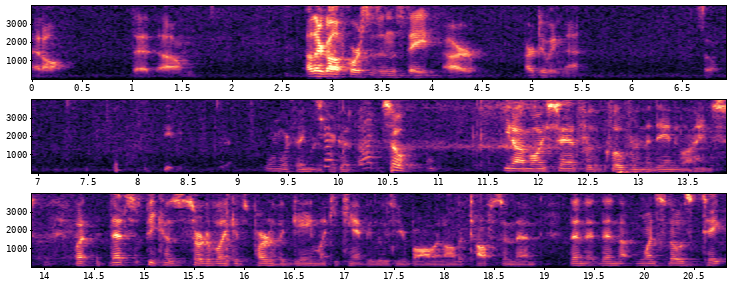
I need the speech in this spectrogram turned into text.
at all. That, um, other golf courses in the state are, are doing that, so. One more thing, if I Sure, could. So, you know, I'm always sad for the clover and the dandelions, but that's because sort of like it's part of the game, like you can't be losing your ball and all the tufts, and then, then, then once those take,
